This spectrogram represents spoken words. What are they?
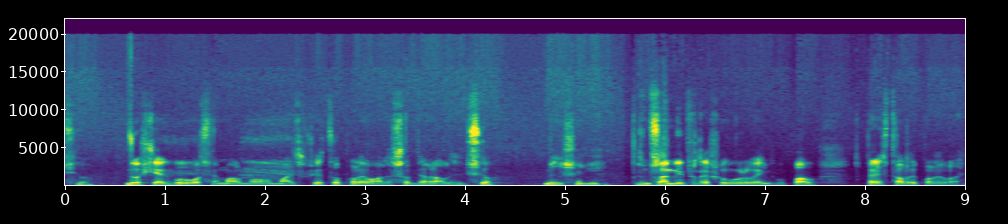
все. Дощ як був, оце мав мого мальчика, то поливали, собирали і все. Більше ні. Замітили, що уровень упав, перестали поливати.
